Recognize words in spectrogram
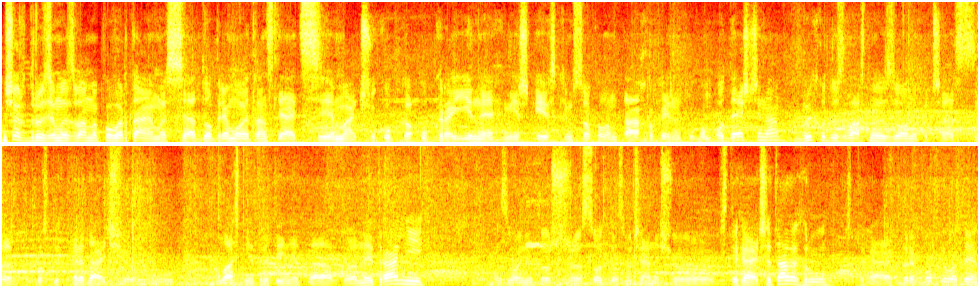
Ну що ж, друзі, ми з вами повертаємося до прямої трансляції матчу Кубка України між Київським Соколом та хокейним клубом Одещина. Виходи з власної зони під час е, простих передач у власній третині та в нейтральній зоні. Тож Сокіл, звичайно, що встигає читати гру, встигає перехоплювати е,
